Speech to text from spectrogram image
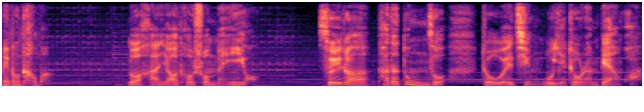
没弄疼吗？洛寒摇头说没有。随着他的动作，周围景物也骤然变化，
